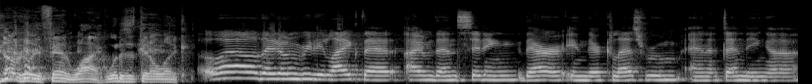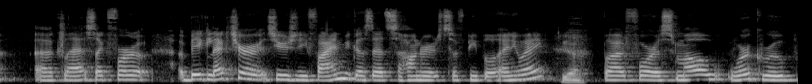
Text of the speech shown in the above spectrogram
not really a fan. Why? What is it they don't like? Well, they don't really like that I'm then sitting there in their classroom and attending a, a class. Like for a big lecture, it's usually fine because that's hundreds of people anyway. Yeah. But for a small work group,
